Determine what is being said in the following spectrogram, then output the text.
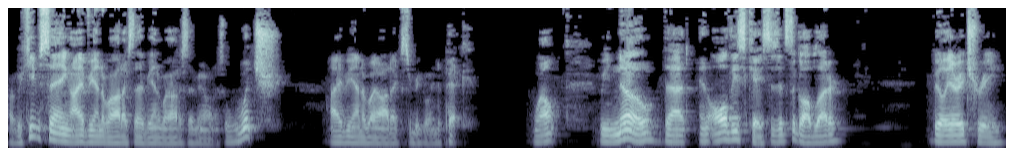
Right, we keep saying IV antibiotics, IV antibiotics, IV antibiotics. Which IV antibiotics are we going to pick? Well, we know that in all these cases, it's the gallbladder, biliary tree,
